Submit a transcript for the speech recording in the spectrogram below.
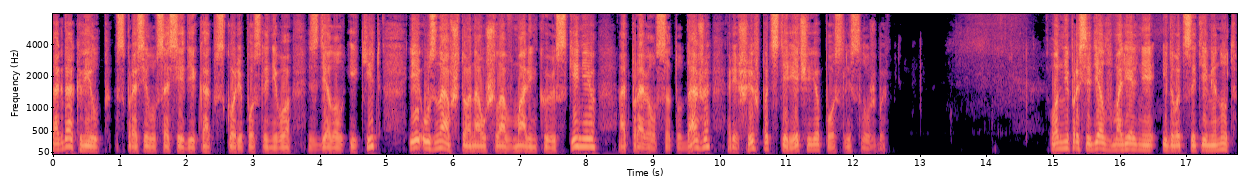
Тогда Квилп спросил у соседей, как вскоре после него сделал и Кит, и, узнав, что она ушла в маленькую скинию, отправился туда же, решив подстеречь ее после службы. Он не просидел в молельне и двадцати минут,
